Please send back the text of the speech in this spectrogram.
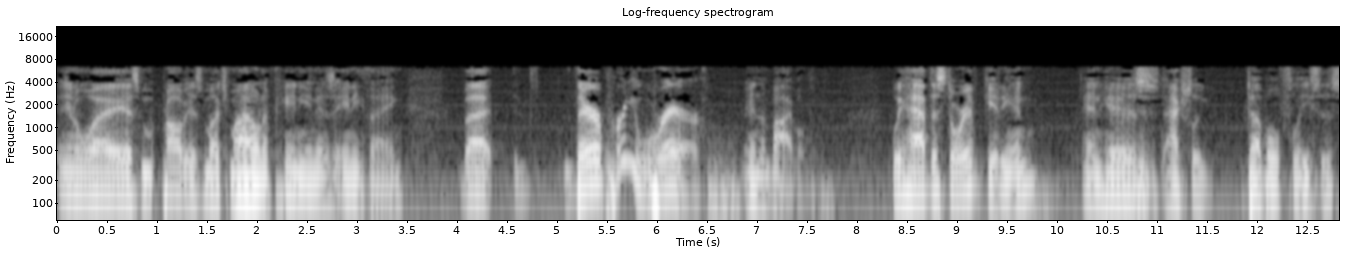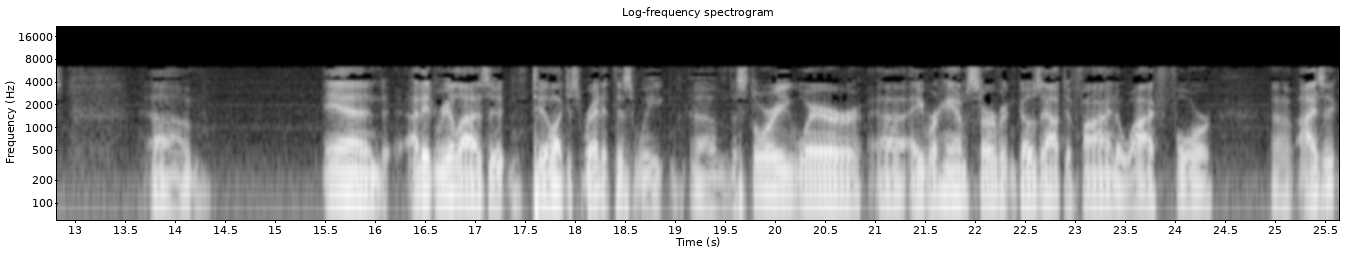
in a way, is probably as much my own opinion as anything, but they're pretty rare in the Bible. We have the story of Gideon and his actually double fleeces. Um, and I didn't realize it until I just read it this week. Um, the story where uh, Abraham's servant goes out to find a wife for uh, Isaac,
